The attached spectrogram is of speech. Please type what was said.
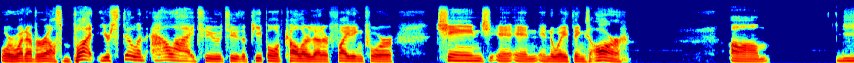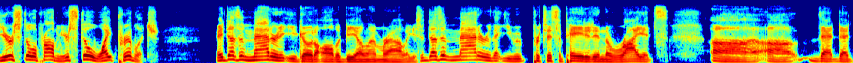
or whatever else, but you're still an ally to to the people of color that are fighting for change in in, in the way things are. Um you're still a problem. You're still white privilege. It doesn't matter that you go to all the BLM rallies. It doesn't matter that you participated in the riots uh, uh, that that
